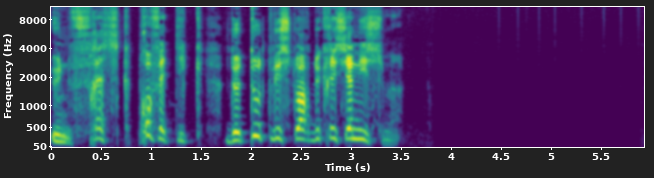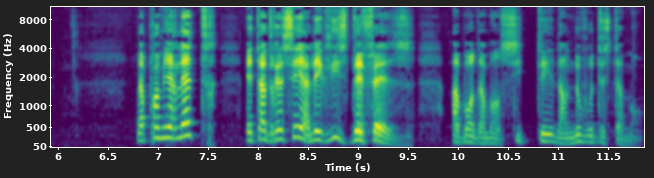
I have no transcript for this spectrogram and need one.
une fresque prophétique de toute l'histoire du christianisme. La première lettre est adressée à l'église d'Éphèse, abondamment citée dans le Nouveau Testament.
